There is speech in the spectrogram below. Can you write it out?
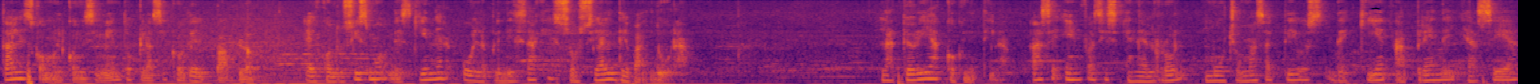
tales como el conocimiento clásico del Pavlov, el conducismo de Skinner o el aprendizaje social de Bandura. La teoría cognitiva hace énfasis en el rol mucho más activo de quien aprende, ya sea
